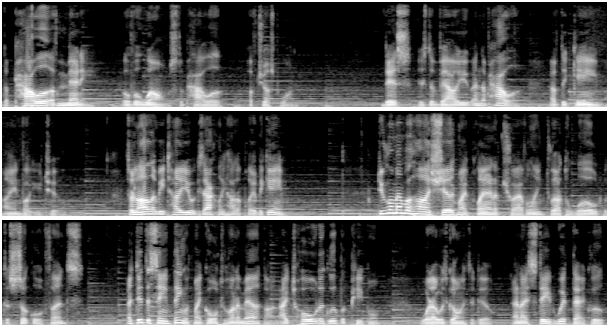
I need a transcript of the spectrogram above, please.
The power of many overwhelms the power of just one. This is the value and the power of the game I invite you to. So now let me tell you exactly how to play the game. Do you remember how I shared my plan of traveling throughout the world with a circle of friends? I did the same thing with my goal to run a marathon. I told a group of people what I was going to do, and I stayed with that group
